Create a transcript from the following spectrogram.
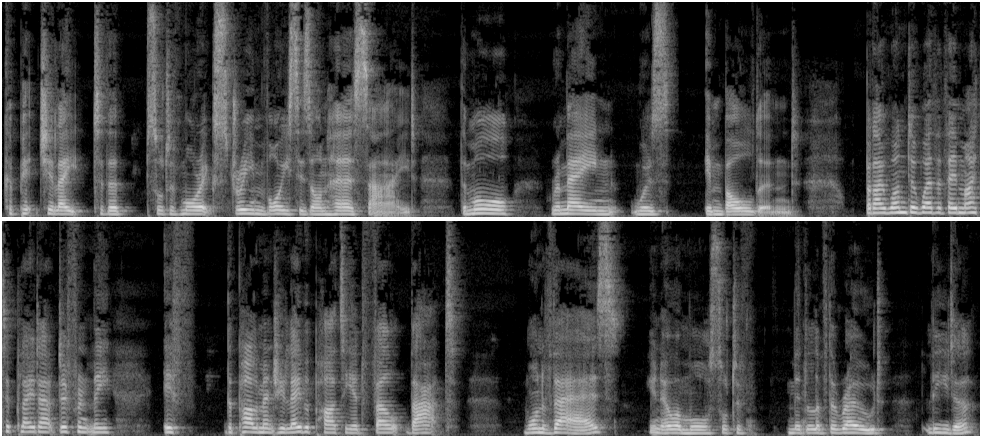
capitulate to the sort of more extreme voices on her side, the more Remain was emboldened. But I wonder whether they might have played out differently if the Parliamentary Labour Party had felt that one of theirs, you know, a more sort of middle of the road leader,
